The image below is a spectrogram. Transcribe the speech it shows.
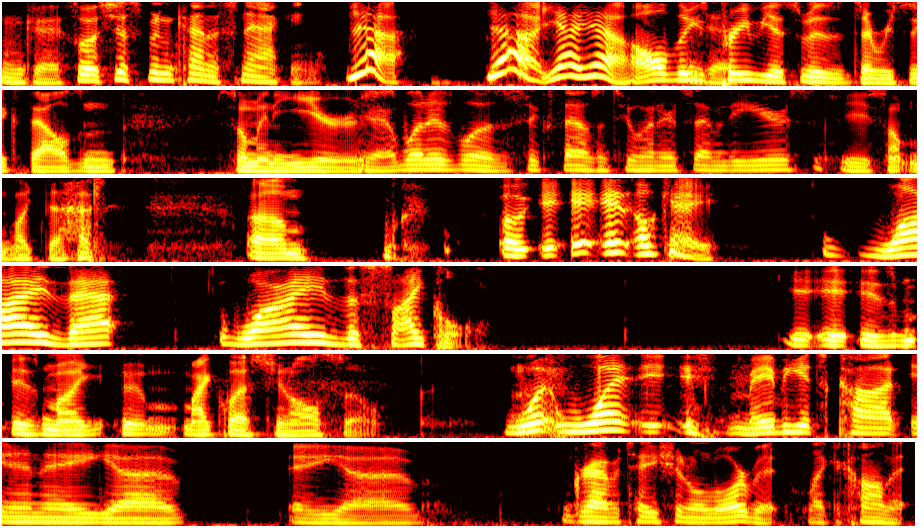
Okay, so it's just been kind of snacking. Yeah. Yeah. Yeah. Yeah. All these Okay. previous visits every six thousand so many years. Yeah, what is what is it, six thousand two hundred seventy years? Gee, something like that. Um, oh, it, it- okay, why that? Why the cycle? I- i- Is is my my question also? What what? Maybe it's caught in a uh, a uh, gravitational orbit, like a comet.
